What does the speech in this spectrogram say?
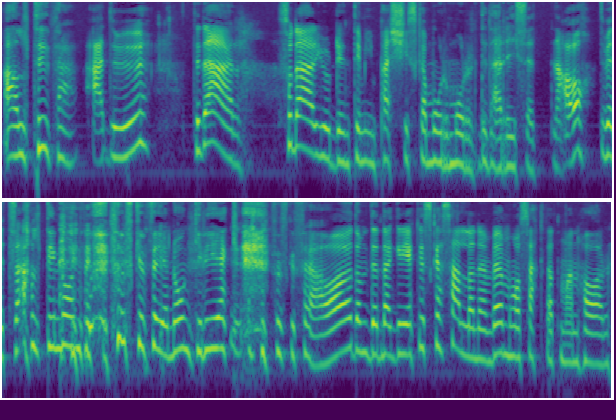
alltid så här, ah, du, det där, så där gjorde inte min persiska mormor det där riset. Nå, du vet, så alltid någon som ska säga, någon grek som ska säga, ja, de, den där grekiska salladen, vem har sagt att man har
